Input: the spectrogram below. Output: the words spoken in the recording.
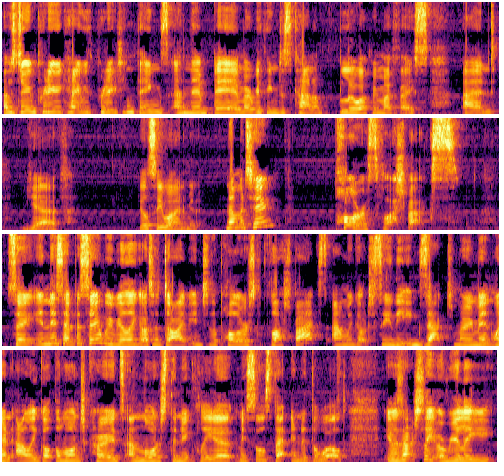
I was doing pretty okay with predicting things, and then bam, everything just kind of blew up in my face. And yeah, you'll see why in a minute. Number two, Polaris flashbacks. So in this episode, we really got to dive into the Polaris flashbacks and we got to see the exact moment when ALIE got the launch codes and launched the nuclear missiles that ended the world. It was actually a really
